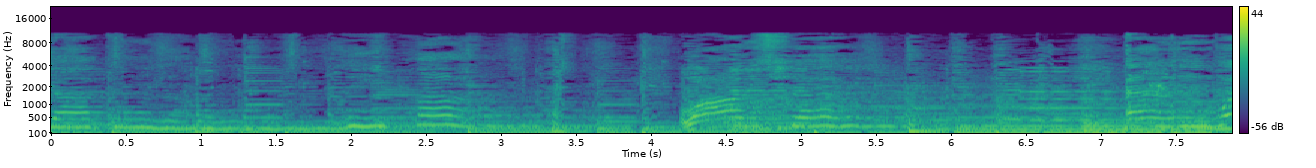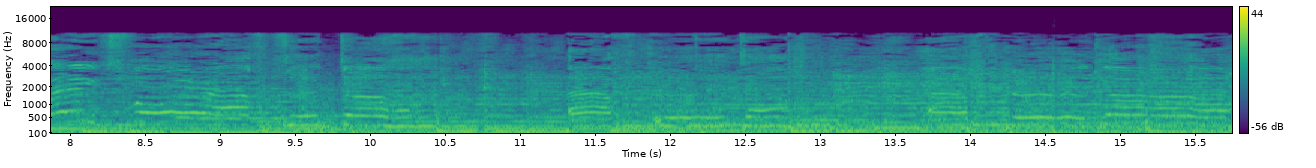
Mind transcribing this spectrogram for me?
Dark and lonely heart wants her and waits for after dark, after dark, after dark,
